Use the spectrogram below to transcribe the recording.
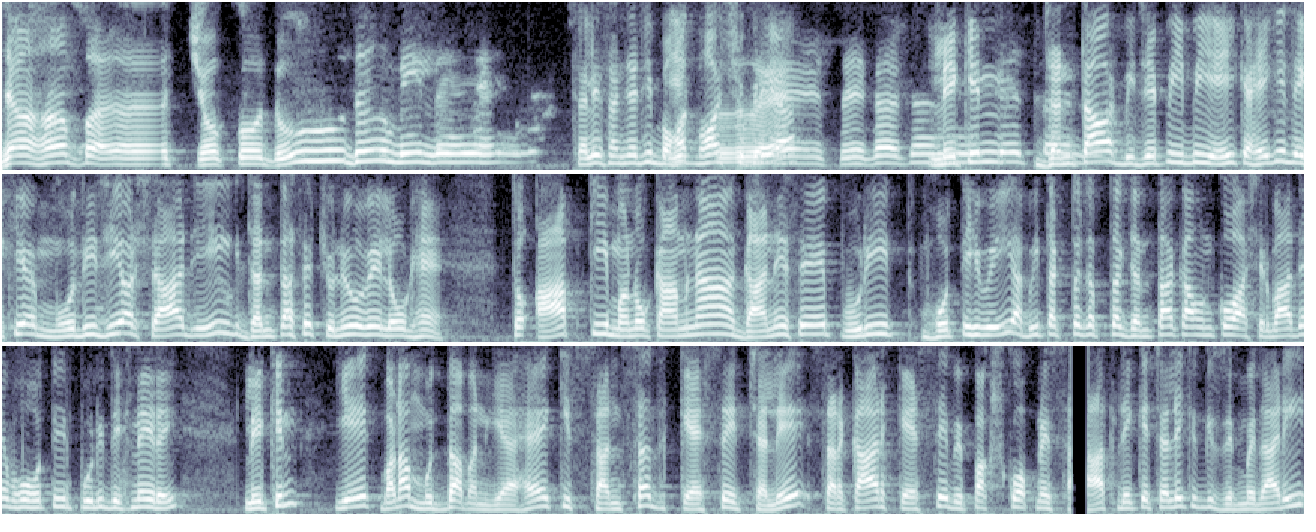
जहाँ बच्चों को दूध मिले। चलिए संजय जी बहुत बहुत शुक्रिया। लेकिन जनता और बीजेपी भी यही कहेगी देखिए मोदी जी और शाह जी जनता से चुने हुए लोग हैं तो आपकी मनोकामना गाने से पूरी होती हुई अभी तक तो जब तक जनता का उनको आशीर्वाद है वो होती पूरी दिख नहीं रही। लेकिन ये एक बड़ा मुद्दा बन गया है कि संसद कैसे चले सरकार कैसे विपक्ष को अपने साथ लेके चले क्योंकि ज़िम्मेदारी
